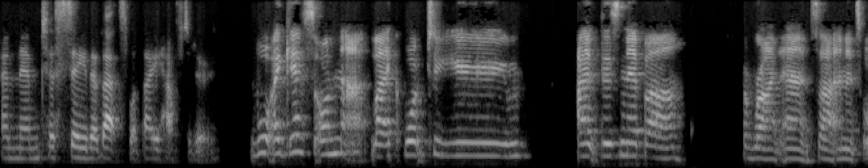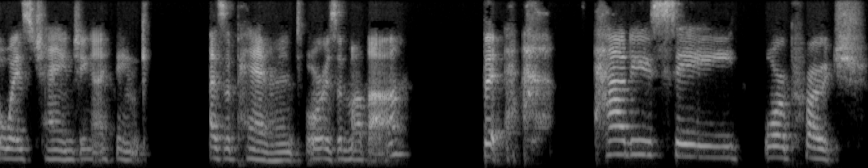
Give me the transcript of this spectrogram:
and them to see that that's what they have to do. Well i guess on that like what do you I, there's never a right answer and it's always changing i think as a parent or as a mother. But how do you see or approach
